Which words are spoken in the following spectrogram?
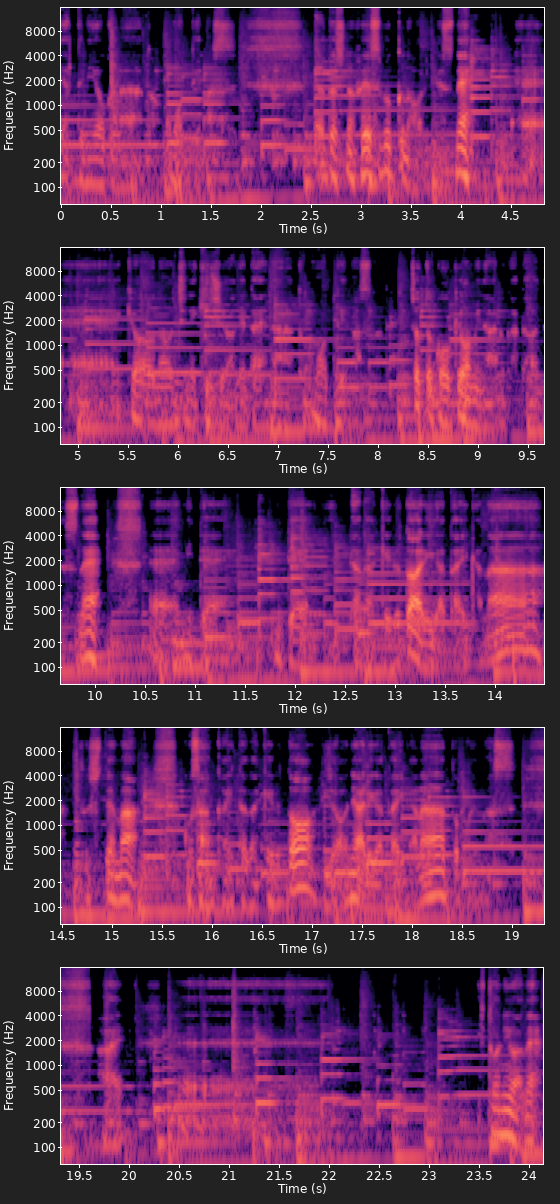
やってみようかなと思っています。私の Facebook の方にですね、今日のうちに記事を上げたいなと思っていますので、ちょっとご興味のある方はですね、えー、見て、見ていただけるとありがたいかな。そしてまあ、ご参加いただけると非常にありがたいかなと思います。はい。えー、人にはね、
